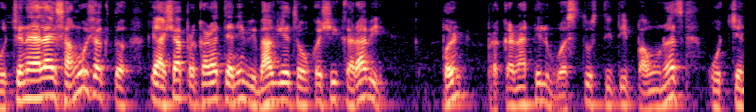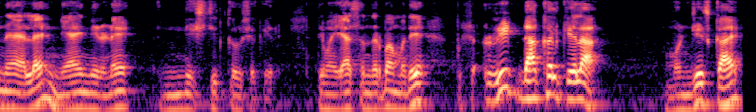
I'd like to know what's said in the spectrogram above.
उच्च न्यायालय सांगू शकतं की अशा प्रकारात त्यांनी विभागीय चौकशी करावी. पण प्रकरणातील वस्तुस्थिती पाहूनच उच्च न्यायालय न्याय निर्णय निश्चित करू शकेल. तेव्हा या संदर्भामध्ये रीट दाखल केला. म्हणजेच काय?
